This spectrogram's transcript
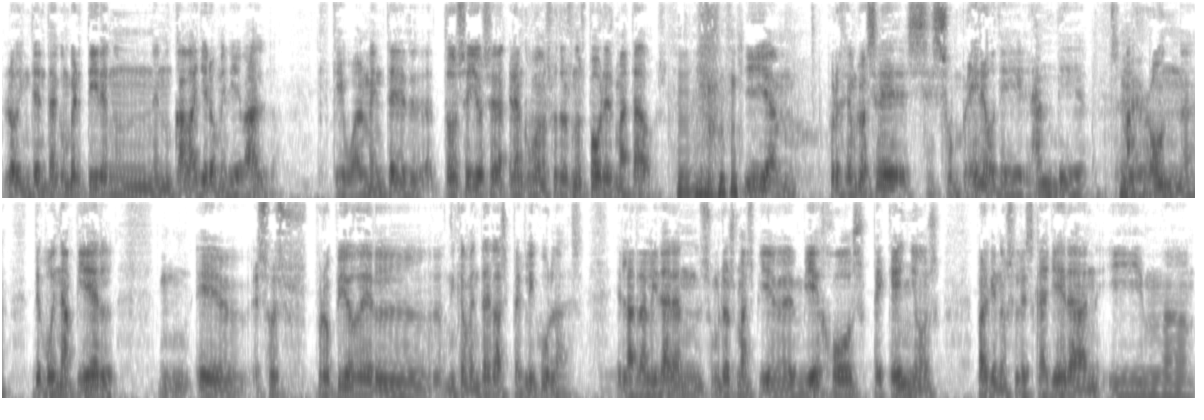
Lo intenta convertir en un, en un caballero medieval. Que igualmente todos ellos era- eran como nosotros, unos pobres matados. Y, em, por ejemplo, ese, ese sombrero de grande, Sí. marrón, de buena piel, mm, eh, eso es propio del, únicamente de las películas. En la realidad eran sombreros más bien viejos, pequeños, para que no se les cayeran y... mm,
